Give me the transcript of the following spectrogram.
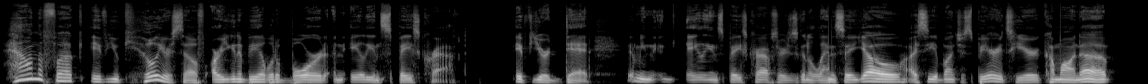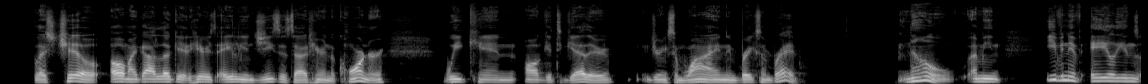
how in the fuck, if you kill yourself, are you going to be able to board an alien spacecraft if you're dead? I mean, alien spacecrafts are just going to land and say, yo, I see a bunch of spirits here. Come on up. Let's chill. Oh my God, look at here's alien Jesus out here in the corner. We can all get together, drink some wine, and break some bread. No, I mean, even if aliens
